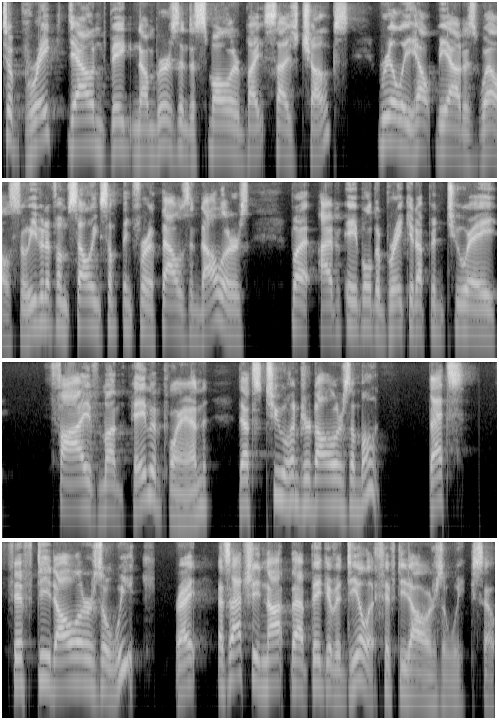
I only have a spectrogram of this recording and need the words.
to break down big numbers into smaller bite sized chunks really helped me out as well. So even if I'm selling something for $1,000, but I'm able to break it up into a five month payment plan, that's $200 a month. That's $50 a week, right? That's actually not that big of a deal at $50 a week. So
